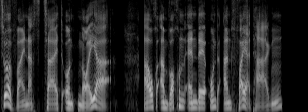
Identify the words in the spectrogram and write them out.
zur Weihnachtszeit und Neujahr. Auch am Wochenende und an Feiertagen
